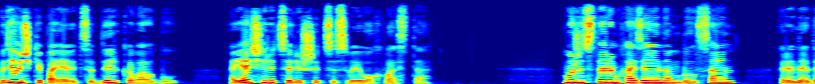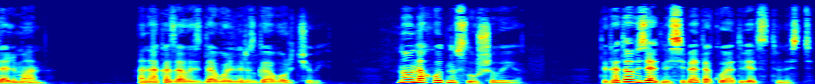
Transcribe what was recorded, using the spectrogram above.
У девочки появится дырка во лбу, а ящерица лишится своего хвоста. Может, старым хозяином был Сан Рене Дальман. Она оказалась довольно разговорчивой, но он охотно слушал ее. «Ты готов взять на себя такую ответственность?»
